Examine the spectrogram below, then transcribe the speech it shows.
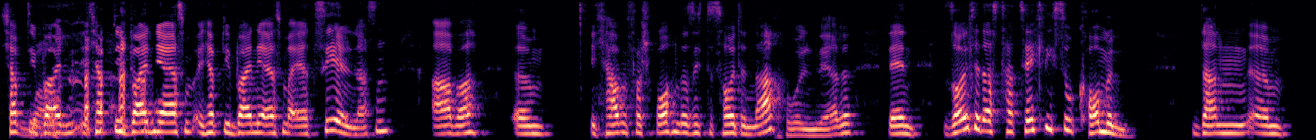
ich habe die wow. beiden, ich habe die beiden ja erstmal, ich habe die beiden ja erstmal erzählen lassen, aber ähm, ich habe versprochen, dass ich das heute nachholen werde, denn sollte das tatsächlich so kommen, dann ähm,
